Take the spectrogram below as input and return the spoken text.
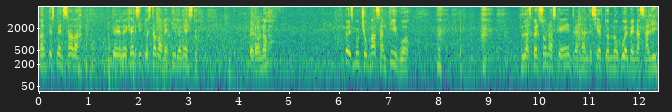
Antes pensaba que el ejército estaba metido en esto. Pero no. Es mucho más antiguo. Las personas que entran al desierto no vuelven a salir.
